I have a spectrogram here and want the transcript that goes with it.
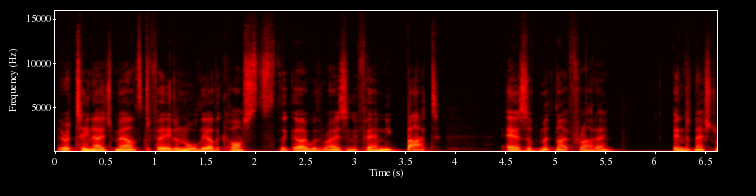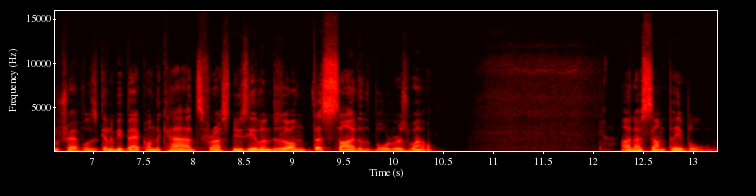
There are teenage mouths to feed and all the other costs that go with raising a family. But as of midnight Friday, international travel is going to be back on the cards for us New Zealanders on this side of the border as well. I know some people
